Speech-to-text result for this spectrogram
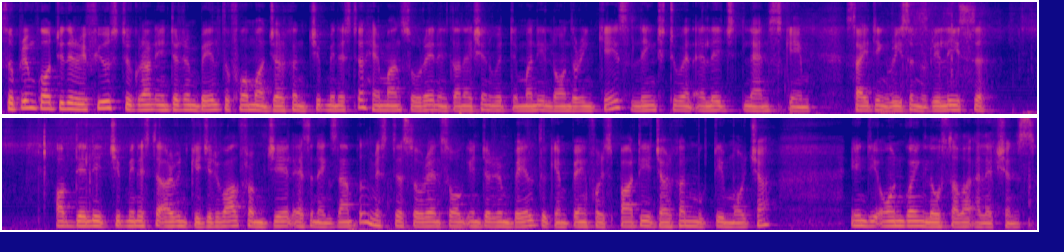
Supreme Court today refused to grant interim bail to former Jharkhand Chief Minister Hemant Soren in connection with the money laundering case linked to an alleged land scam, citing recent release of Delhi Chief Minister Arvind Kejriwal from jail as an example. Mr. Soren sought interim bail to campaign for his party Jharkhand Mukti Morcha in the ongoing Lok Sabha elections.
